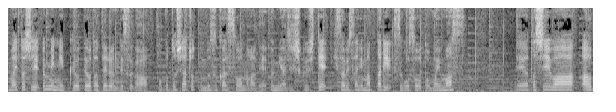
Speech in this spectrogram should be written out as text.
毎年海に行く予定を立てるんですが今年はちょっと難しそうなので海は自粛して久々にまったり過ごそうと思います、えー私はアウ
